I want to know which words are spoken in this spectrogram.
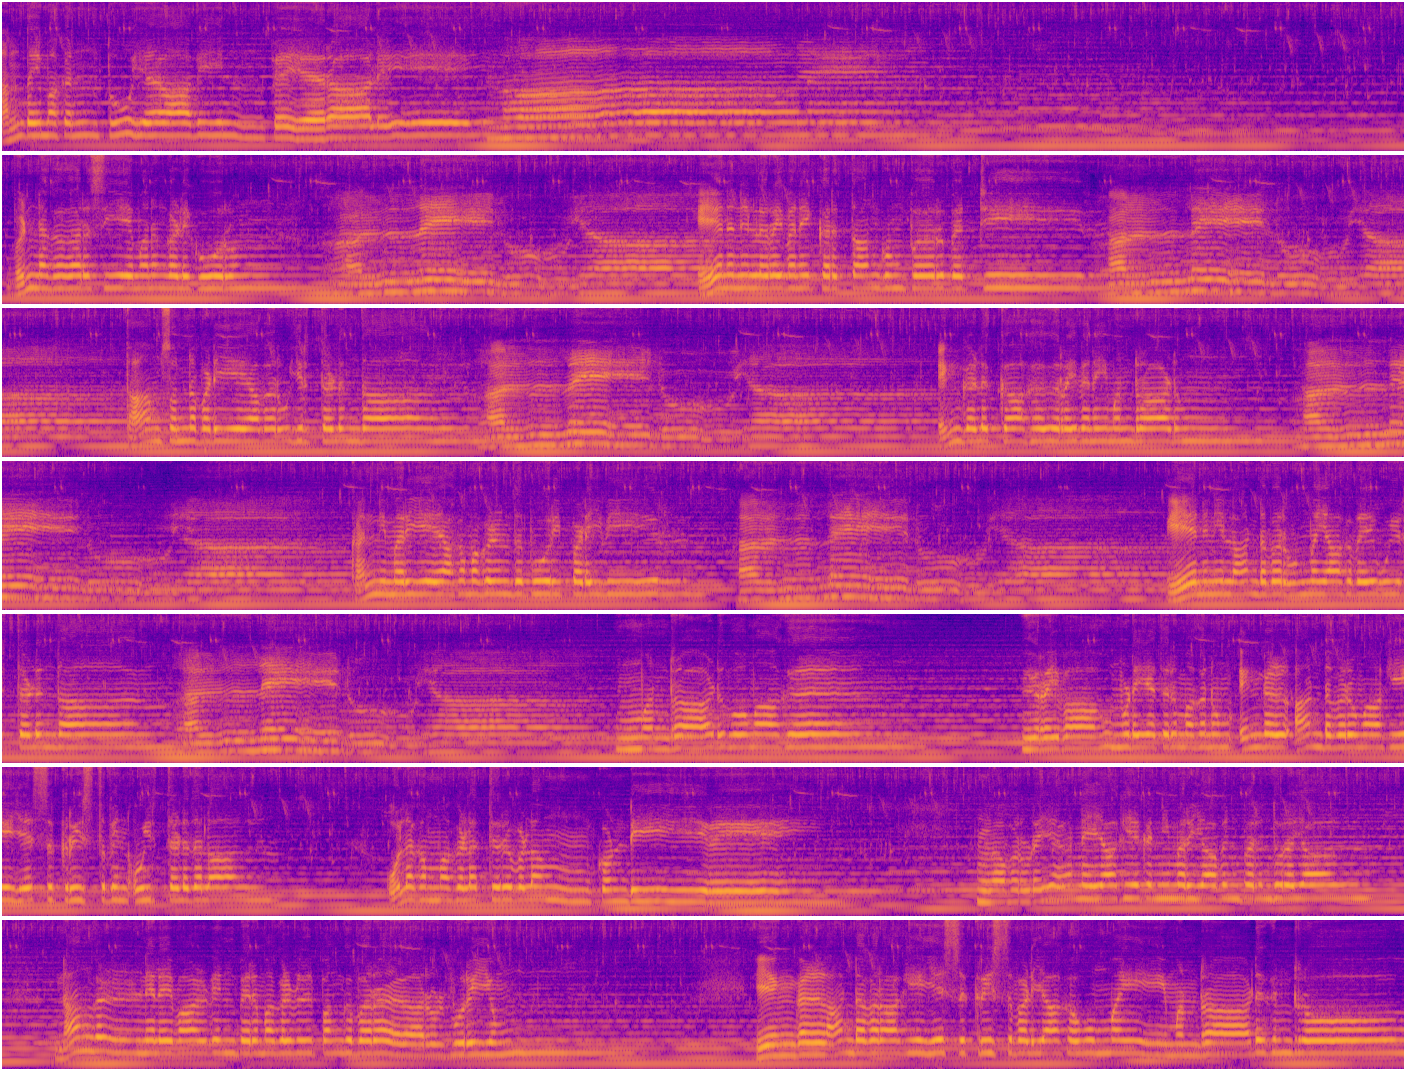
தந்தை மகன் தூய ஆவியின் பெயராலே. விண்ணக அரசியே மனங்களி கூறும். ஏனெனில் இறைவனை கருத்தாங்கும் பெறு பெற்றீர். அல்லேலூயா தாம் சொன்னபடியே அவர் உயிர்த்தெழுந்தார் எங்களுக்காக இறைவனை மன்றாடும். கன்னிமரியே அகமகிழ்ந்து பூரிப்படைவீர். ஏனெனில் ஆண்டவர் உண்மையாகவே உயிர்த்தெழுந்தார் மன்றாடுவோமாக. இறைவா உம்முடைய திருமகனும் எங்கள் ஆண்டவருமாகிய இயேசு கிறிஸ்துவின் உயிர்த்தெழுதலால் உலகம் மகள திருவிழம் கொண்டீரே. அவருடைய அன்னையாகிய கன்னிமரியாவின் பரிந்துரையால் நாங்கள் நிலை வாழ்வின் பெருமகிழ்வில் பங்கு பெற அருள் புரியும். எங்கள் ஆண்டவராகிய இயேசு கிறிஸ்து வழியாக உம்மை மன்றாடுகின்றோம்.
